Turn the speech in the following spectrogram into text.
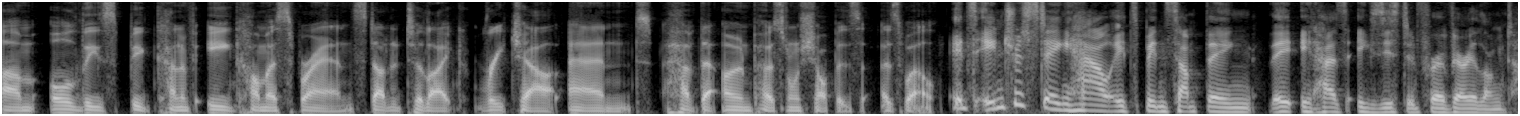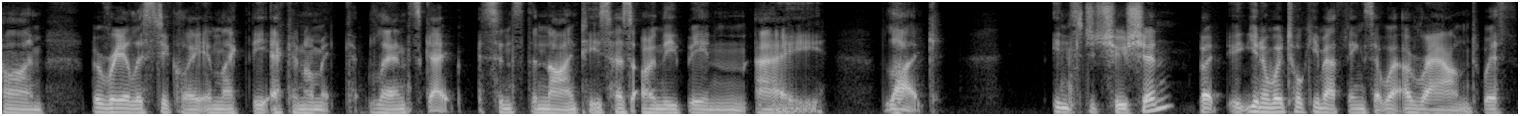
um, all these big kind of e-commerce brands started to like reach out and have their own personal shoppers as well. It's interesting how it's been something it, it has existed for a very long time, but realistically, in like the economic landscape since the '90s, has only been a like institution. But you know, we're talking about things that were around with,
